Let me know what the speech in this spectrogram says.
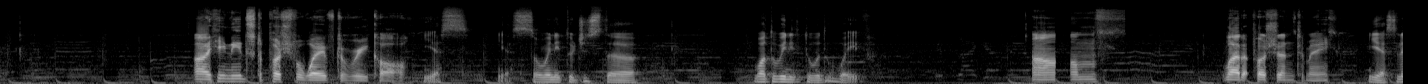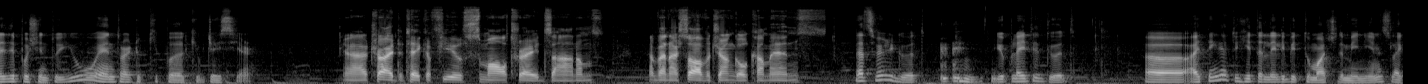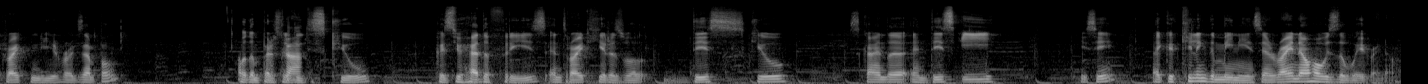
Uh, he needs to push the wave to recall. Yes, yes. So we need to just uh, what do we need to do with the wave? Um, let it push into me. Yes, let it push into you and try to keep uh, keep Jace here. Yeah, I tried to take a few small trades on him, and then I saw the jungle come in. That's very good. you played it good. Uh, I think that you hit a little bit too much the minions, like right in here, for example. I would personally Okay. do this Q, because you had a freeze, and right here as well. This Q is kinda, and this E, you see? Like you're killing the minions, and right now, how is the wave right now?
